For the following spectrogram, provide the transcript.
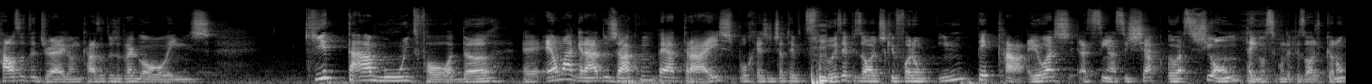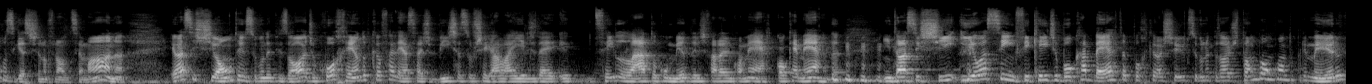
House of the Dragon, Casa dos Dragões, que tá muito foda. É, é um agrado já com o pé atrás, porque a gente já teve dois episódios que foram impecáveis. Eu, assim, assisti, a- eu assisti ontem o segundo episódio, porque eu não consegui assistir no final de semana. Eu assisti ontem o segundo episódio correndo, porque eu falei, essas bichas, se eu chegar lá e eles derem, sei lá, tô com medo deles falarem qualquer mer- qualquer merda. então eu assisti e eu, assim, fiquei de boca aberta, porque eu achei o segundo episódio tão bom quanto o primeiro.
